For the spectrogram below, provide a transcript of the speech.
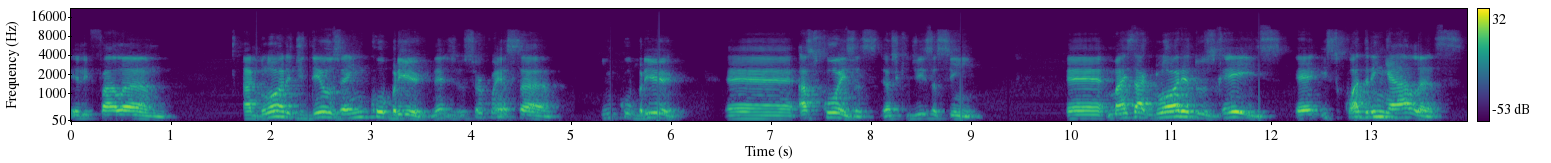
ele fala: a glória de Deus é encobrir, né? O senhor conhece a encobrir é, as coisas, acho que diz assim, é, mas a glória dos reis é esquadrinhá-las.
